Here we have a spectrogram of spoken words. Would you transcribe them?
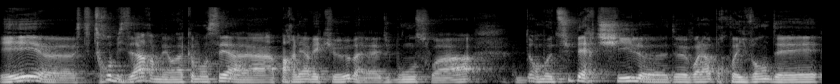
Et euh, c'était trop bizarre, mais on a commencé à, à parler avec eux, bah, du bonsoir en mode super chill euh, de voilà pourquoi ils vendaient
